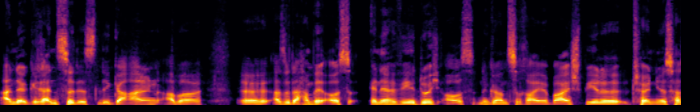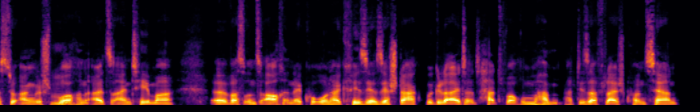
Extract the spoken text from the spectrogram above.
an der Grenze des Legalen, aber äh, also da haben wir aus NRW durchaus eine ganze Reihe Beispiele. Tönnies hast du angesprochen mhm. als ein Thema, äh, was uns auch in der Corona-Krise ja sehr stark begleitet hat. Warum haben, hat dieser Fleischkonzern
